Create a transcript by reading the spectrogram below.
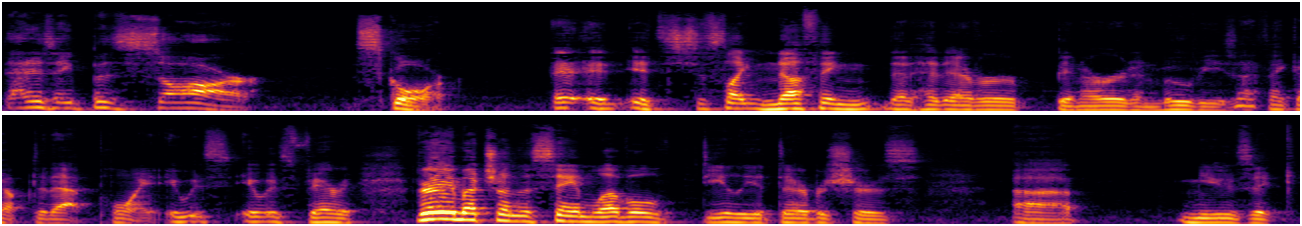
that is a bizarre score. It, it, it's just like nothing that had ever been heard in movies. I think up to that point, it was it was very very much on the same level. of Delia Derbyshire's uh, music,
